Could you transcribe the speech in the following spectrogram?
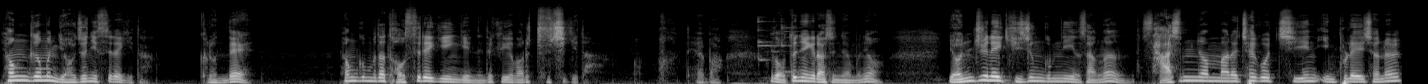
현금은 여전히 쓰레기다. 그런데 현금보다 더 쓰레기인 게 있는데 그게 바로 주식이다. 대박. 그래서 어떤 얘기를 하셨냐면요. 연준의 기준금리 인상은 40년 만에 최고치인 인플레이션을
